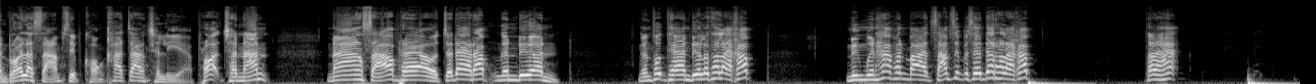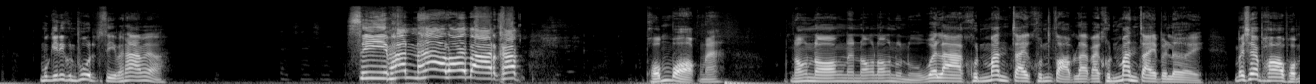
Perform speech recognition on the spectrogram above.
นร้อยละ 30 ของค่าจ้างเฉลี่ย เพราะฉะนั้น นางสาวแพรวจะได้รับเงินเดือน เงินทดแทนเดือนละเท่าไหร่ครับ 15,000 บาท 30%ได้เท่าไหร่ครับ เท่าไหร่ฮะเมื่อกี้ที่คุณพูด 4,500ไหมเหรอ4,500 บาทครับ ผมบอกนะ น้องๆนะน้องๆหนูๆเวลาคุณมั่นใจคุณตอบอะไรไป คุณมั่นใจไปเลย ไม่ใช่พอผม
